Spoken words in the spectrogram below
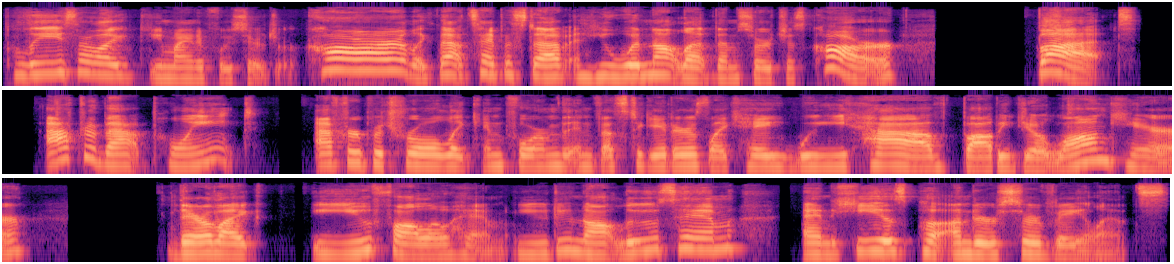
police are like, Do you mind if we search your car? Like that type of stuff. And he would not let them search his car. But after that point, after patrol like informed the investigators, like, hey, we have Bobby Joe Long here, they're like, you follow him. You do not lose him. And he is put under surveillance.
